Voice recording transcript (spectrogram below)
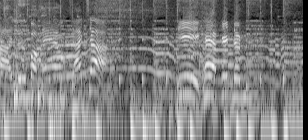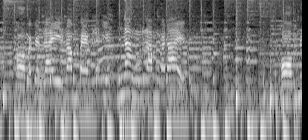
รายณ์ลืมบอกแล้วใช่จ้าที่แคบนิดหนึ่งก็ไม่เป็นไรรำแบบละเอียดนั่งรำก็ได้ผมลืม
